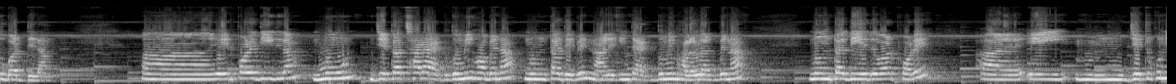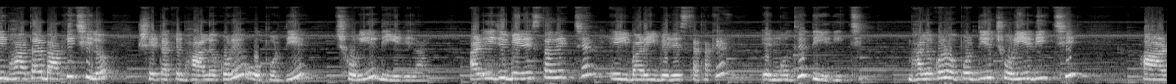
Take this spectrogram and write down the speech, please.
দুবার দিলাম। এরপরে দিয়ে দিলাম নুন, যেটা ছাড়া একদমই হবে না। নুনটা দেবেন নালে কিন্তু একদমই ভালো লাগবে না। নুনটা দিয়ে দেওয়ার পরে এই যেটুকুনি ভাত আর বাকি ছিল, সেটাকে ভালো করে ওপর দিয়ে ছড়িয়ে দিয়ে দিলাম। আর এই যে বেরেস্তা দেখছেন, এইবার এই বেরেস্তাটাকে এর মধ্যে দিয়ে দিচ্ছি। ভালো করে ওপর দিয়ে ছড়িয়ে দিচ্ছি। আর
